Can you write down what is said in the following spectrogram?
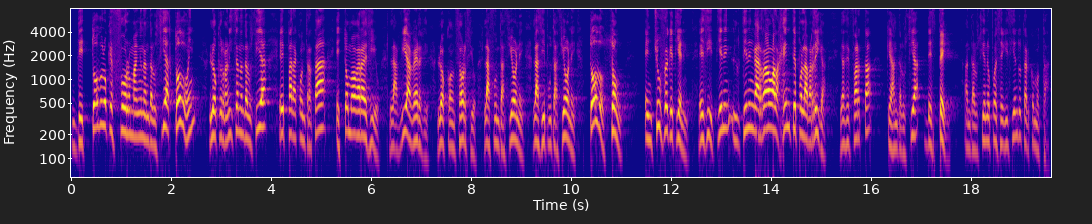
De todo lo que forman en Andalucía, todo, ¿eh? Lo que organizan Andalucía es para contratar, estamos agradecidos, las vías verdes, los consorcios, las fundaciones, las diputaciones, todos son enchufes que tienen. Es decir, tienen, tienen agarrado a la gente por la barriga y hace falta que Andalucía despegue. Andalucía no puede seguir siendo tal como está.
